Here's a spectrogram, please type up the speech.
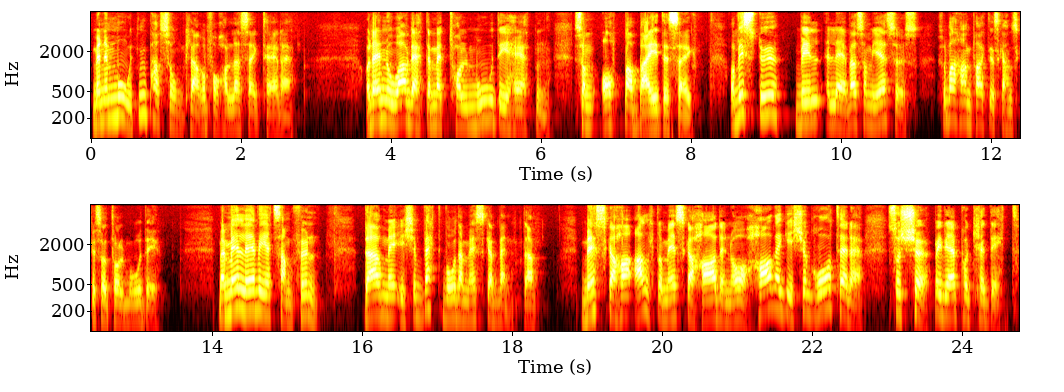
Men en moden person klarer å forholde seg til det. Og det er noe av dette med tålmodigheten som opparbeider seg. Og hvis du vil leve som Jesus, så var han faktisk ganske så tålmodig. Men vi lever i et samfunn der vi ikke vet hvordan vi skal vente. Vi skal ha alt, og vi skal ha det nå. Har jeg ikke råd til det, så kjøper jeg det på kreditt.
